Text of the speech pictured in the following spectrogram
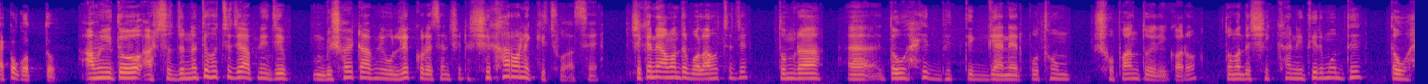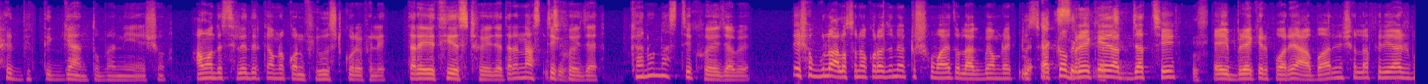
এককত্ব। আমি তো আশ্চর্যান্বিত হচ্ছে যে আপনি যে বিষয়টা আপনি উল্লেখ করেছেন, সেটা শেখার অনেক কিছু আছে। সেখানে আমাদের বলা হচ্ছে যে, তোমরা তৌহিদ ভিত্তিক জ্ঞানের প্রথম সোপান তৈরি করো। তোমাদের শিক্ষা নীতির মধ্যে তৌহিদ ভিত্তিক জ্ঞান তোমরা নিয়ে এসো। আমাদের ছেলেদেরকে আমরা কনফিউজ করে ফেলি। তারা এথিয়েস্ট হয়ে যায় তারা নাস্তিক হয়ে যায়। কেন নাস্তিক হয়ে যাবে? এসবগুলো আলোচনা করার জন্য একটু সময় তো লাগবে আমরা একটু ছোট্ট ব্রেকে যাচ্ছি। এই ব্রেকের পরে আবার ইনশাল্লাহ ফিরে আসব।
